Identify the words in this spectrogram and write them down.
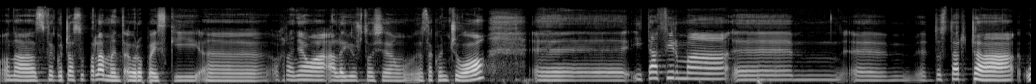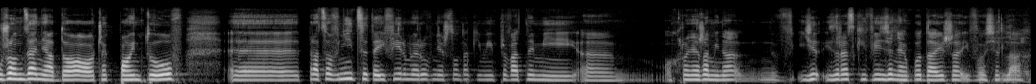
ona swego czasu Parlament Europejski e, ochraniała, ale już to się zakończyło. E, I ta firma dostarcza urządzenia do checkpointów. E, pracownicy tej firmy również są takimi prywatnymi ochroniarzami na, w izraelskich więzieniach bodajże i w osiedlach.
